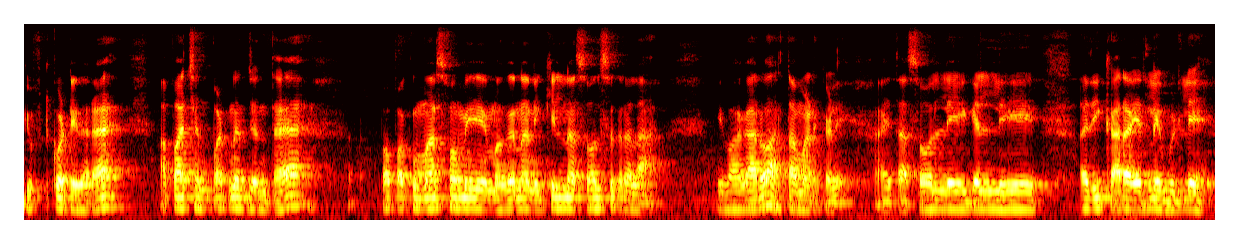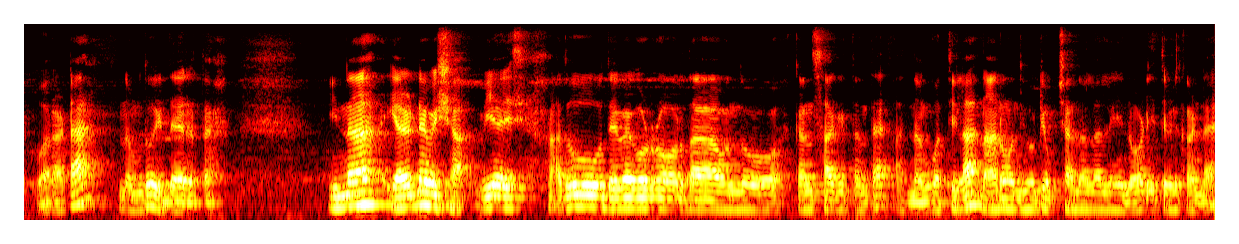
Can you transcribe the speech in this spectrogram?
ಗಿಫ್ಟ್ ಕೊಟ್ಟಿದ್ದಾರೆ. ಅಪ್ಪ ಚನ್ನಪಟ್ಟಣದ ಜನತೆ ಪಾಪ ಕುಮಾರಸ್ವಾಮಿ ಮಗನ ನಿಖಿಲ್ನ ಸೋಲ್ಸಿದ್ರಲ್ಲ, ಇವಾಗಾರು ಅರ್ಥ ಮಾಡ್ಕೊಳ್ಳಿ. ಆಯಿತಾ? ಸೋಲ್ಲಿ, ಗೆಲ್ಲಿ, ಅಧಿಕಾರ ಇರಲಿ ಬಿಡಲಿ, ಹೋರಾಟ ನಮ್ಮದು ಇದ್ದೇ ಇರುತ್ತೆ. ಇನ್ನು ಎರಡನೇ ವಿಷಯ ವಿ ಐ ಅದು ದೇವೇಗೌಡರು ಅವ್ರದ ಒಂದು ಕನಸಾಗಿತ್ತಂತೆ. ಅದು ನಂಗೆ ಗೊತ್ತಿಲ್ಲ. ನಾನು ಒಂದು ಯೂಟ್ಯೂಬ್ ಚಾನಲಲ್ಲಿ ನೋಡಿ ತಿಳ್ಕೊಂಡೆ.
